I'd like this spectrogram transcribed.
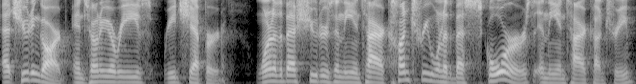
At shooting guard, Antonio Reeves, Reed Sheppard, one of the best shooters in the entire country, one of the best scorers in the entire country.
